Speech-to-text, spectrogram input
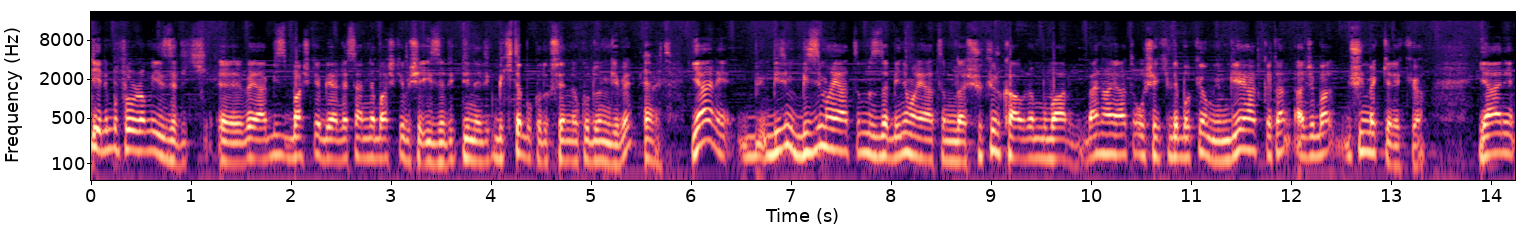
diyelim bu programı izledik e, veya biz başka bir yerde seninle başka bir şey izledik, dinledik, bir kitap okuduk senin okuduğun gibi. Evet. Yani bizim bizim hayatımızda, benim hayatımda şükür kavramı var mı? Ben hayata o şekilde bakıyor muyum diye hakikaten acaba düşünmek gerekiyor. Yani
